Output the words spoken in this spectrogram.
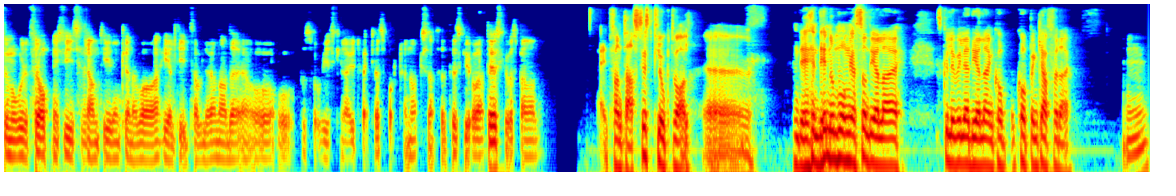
förmodligen förhoppningsvis i framtiden kunna vara heltidsavlönade och, och på så vis kunna utveckla sporten också. Så det skulle vara, det skulle vara spännande. Ett fantastiskt klokt val. Eh, det, det är nog många som delar, skulle vilja dela en kopp, koppen kaffe där. Mm.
